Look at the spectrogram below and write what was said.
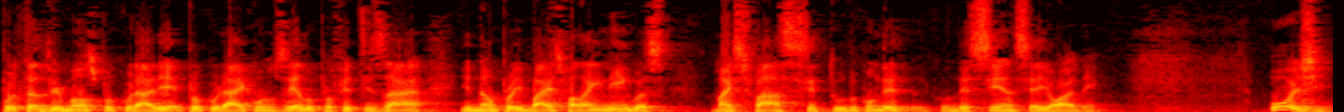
Portanto, irmãos, procurai, procurai com zelo profetizar e não proibais falar em línguas, mas faça-se tudo com, de, com decência e ordem. Hoje,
